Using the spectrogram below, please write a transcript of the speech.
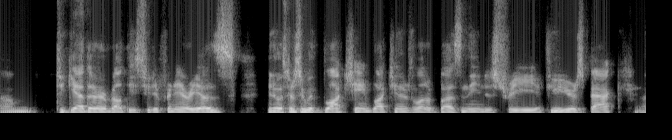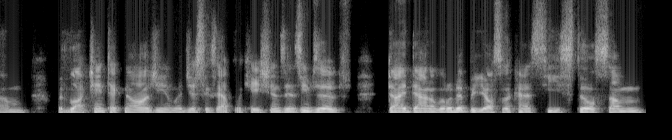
um, together about these two different areas. You know, especially with blockchain, blockchain, there's a lot of buzz in the industry a few years back um, with blockchain technology and logistics applications. And it seems to have died down a little bit, but you also kind of see still some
